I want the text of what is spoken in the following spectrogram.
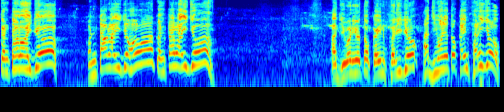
કંટાળો આવી ગયો. કંટાળો આવી ગયો હો કંટાળો આવી ગયો. આ જીવણીઓ તો કઈને ફરી ગયો. આ જીવણીઓ તો કઈ ફરી ગયો.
